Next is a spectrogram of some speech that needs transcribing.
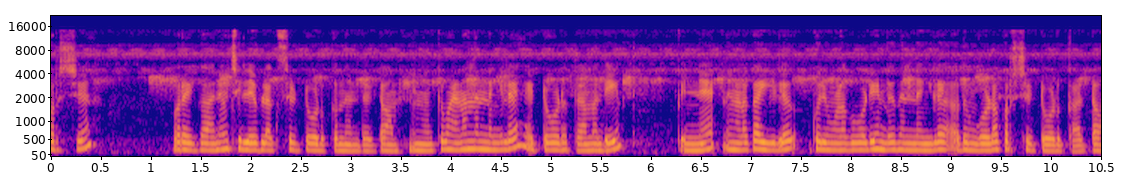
കുറച്ച് ഒറിഗാനോ ചില്ലി ഫ്ലക്സ് ഇട്ട് കൊടുക്കുന്നുണ്ട് കേട്ടോ. നിങ്ങൾക്ക് വേണമെന്നുണ്ടെങ്കിൽ ഇട്ട് കൊടുത്താൽ മതി. പിന്നെ നിങ്ങളുടെ കയ്യിൽ കുരുമുളക് പൊടി ഉണ്ടെന്നുണ്ടെങ്കിൽ അതും കൂടെ കുറച്ച് ഇട്ട് കൊടുക്കാം കേട്ടോ.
